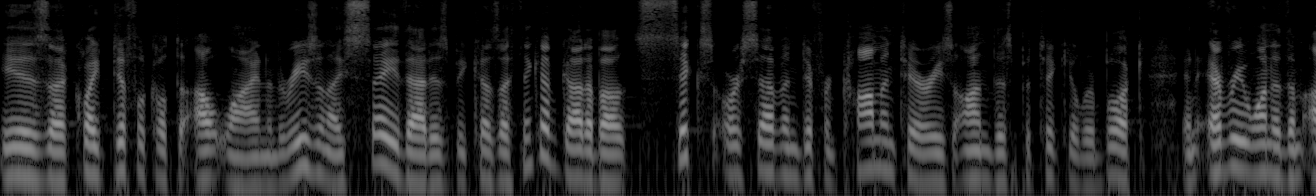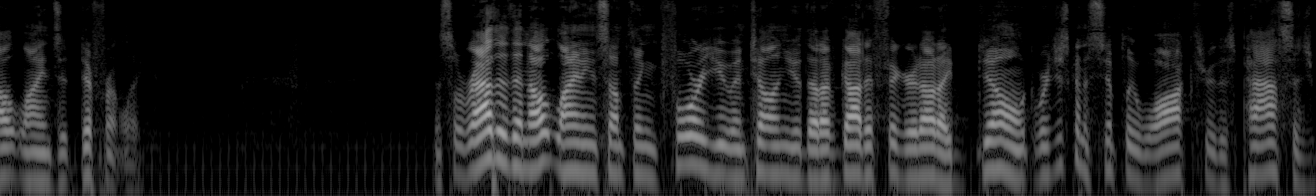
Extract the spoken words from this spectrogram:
is uh, quite difficult to outline. And the reason I say that is because I think I've got about six or seven different commentaries on this particular book, and every one of them outlines it differently. And so rather than outlining something for you and telling you that I've got it figured out, I don't. We're just going to simply walk through this passage.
